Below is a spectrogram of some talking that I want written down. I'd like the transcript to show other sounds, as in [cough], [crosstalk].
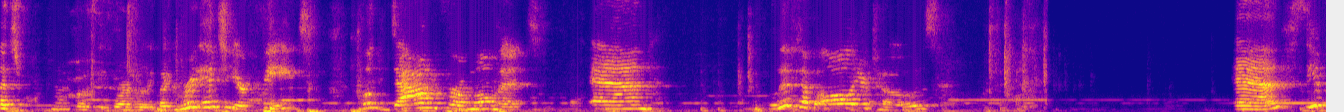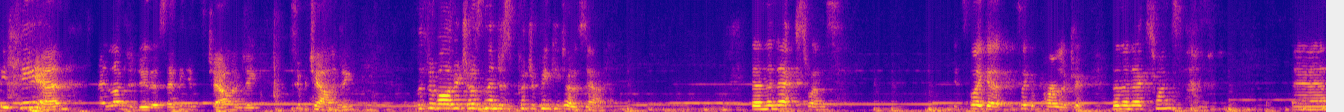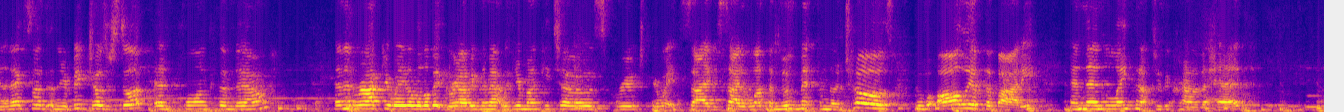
Let's close these doors. Root into your feet. Look down for a moment and lift up all your toes. And see if you can. I love to do this. I think it's challenging, super challenging. Lift up all of your toes and then just put your pinky toes down. Then the next ones. It's like a it's like a parlor trick. Then the next ones. And the next one, and your big toes are still up and plunk them down. And then rock your weight a little bit, grabbing the mat with your monkey toes, root your weight side to side and let the movement from the toes move all the way up the body and then lengthen up through the crown of the head.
